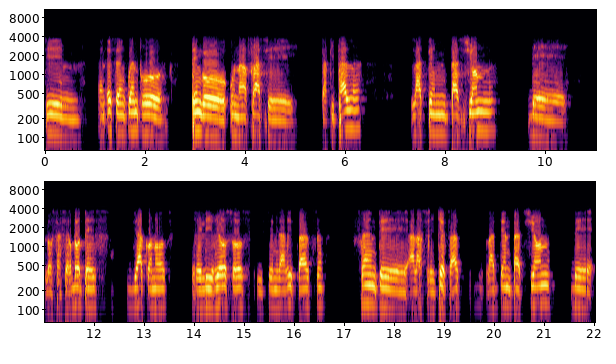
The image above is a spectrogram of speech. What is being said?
Sí, en ese encuentro tengo una frase capital, la tentación de los sacerdotes, diáconos, religiosos y seminaristas frente a las riquezas, la tentación de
